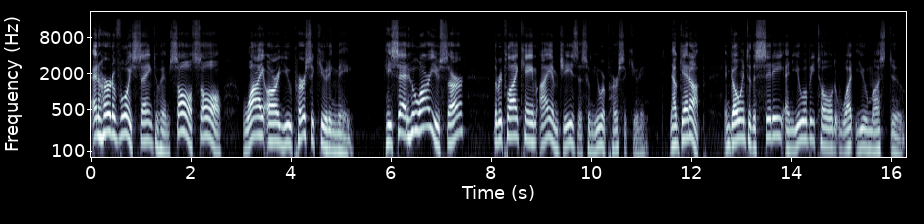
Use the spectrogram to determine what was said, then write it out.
and heard a voice saying to him, Saul, Saul, why are you persecuting me? He said, Who are you, sir? The reply came, I am Jesus, whom you are persecuting. Now get up and go into the city, and you will be told what you must do.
